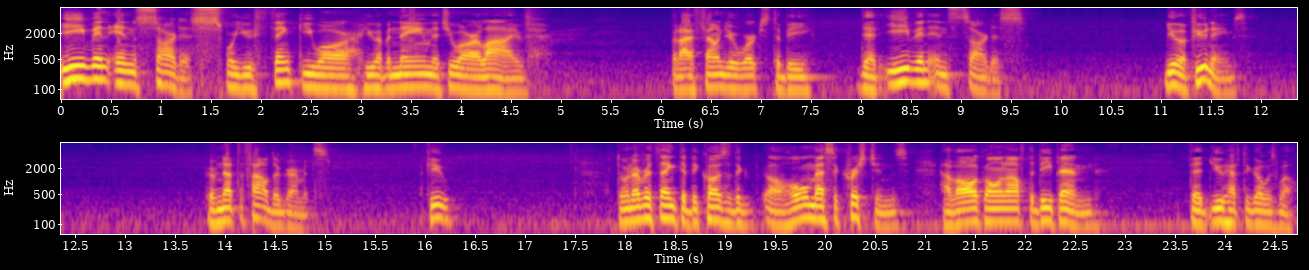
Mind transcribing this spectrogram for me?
Even in Sardis, where you think you are, you have a name that you are alive, but I have found your works to be dead. Even in Sardis, you have a few names who have not defiled their garments. A few. Don't ever think that because of the whole mess of Christians have all gone off the deep end, that you have to go as well.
